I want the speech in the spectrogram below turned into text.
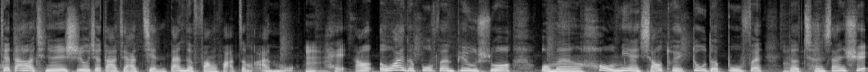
教大家前面师会教大家简单的方法怎么按摩。嗯，嘿，然后额外的部分，譬如说我们后面小腿肚的部分的承山穴。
